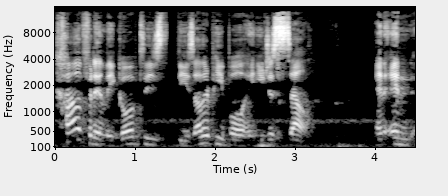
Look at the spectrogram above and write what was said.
confidently go up to these these other people and you just sell. And and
